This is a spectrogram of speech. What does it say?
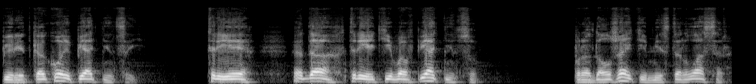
«Перед какой пятницей?» «Тре... да, третьего в пятницу». «Продолжайте, мистер Лассер».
